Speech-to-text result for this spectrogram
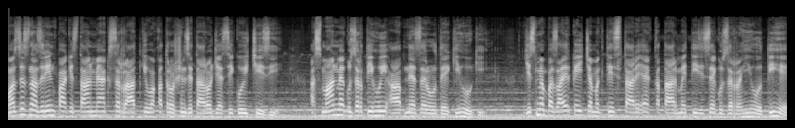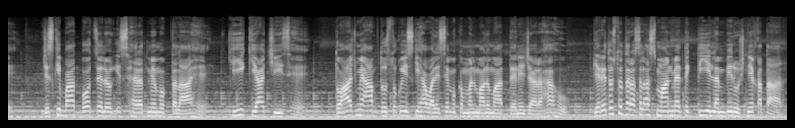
मुआज़ नाजरीन पाकिस्तान में अक्सर रात के वक़्त रोशन सितारों जैसी कोई चीज़ी आसमान में गुजरती हुई आपने ज़रूर देखी होगी, जिसमें बाज़ाहिर कई चमकती सितारे एक कतार में तेज़ी से गुजर रही होती है, जिसके बाद बहुत से लोग इस हैरत में मुबतला है कि क्या चीज़ है। तो आज मैं आप दोस्तों को इसके हवाले से मुकम्मल मालूम देने जा रहा हूँ। प्यारे दोस्तों, दरअसल आसमान में दिखती ये लंबी रोशनी कतार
